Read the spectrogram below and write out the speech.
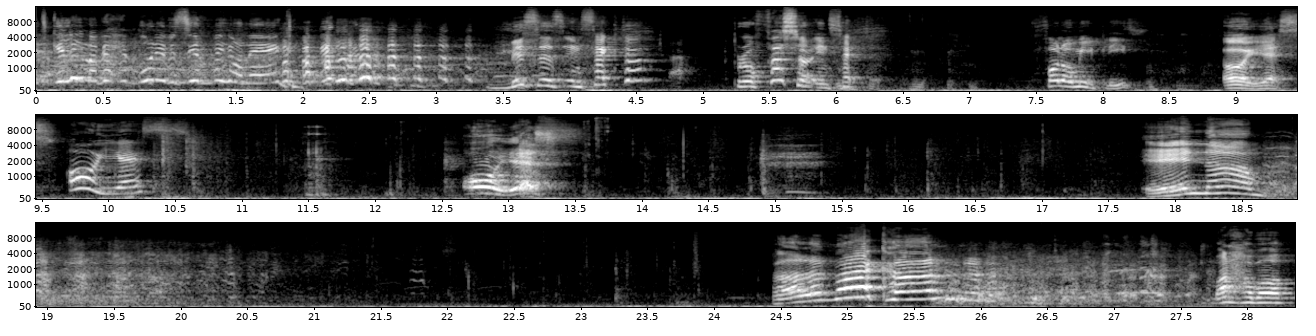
ريت كل اللي ما بيحبوني بصير فيهم هيك. Mrs. Insector? Professor Insector. Follow me please. Oh yes. اوه يس Oh, yes. إيه نعم هلا معكم مرحبا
